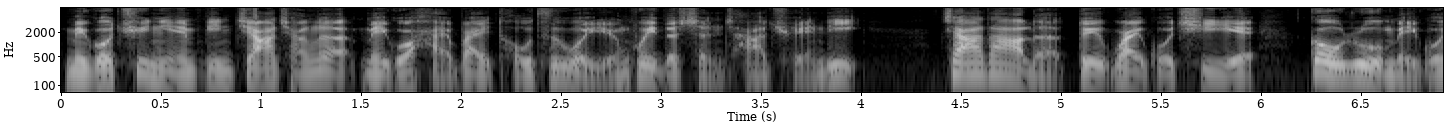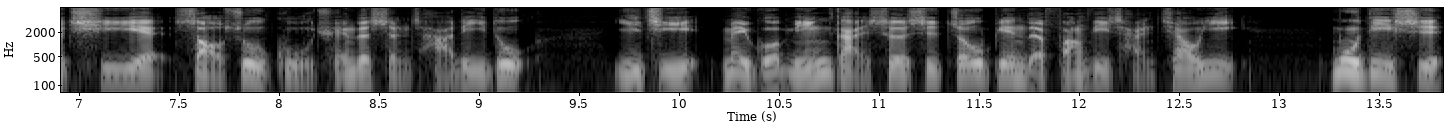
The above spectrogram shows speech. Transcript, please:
美国去年并加强了美国海外投资委员会的审查权力，加大了对外国企业。购入美国企业少数股权的审查力度，以及美国敏感设施周边的房地产交易，目的是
